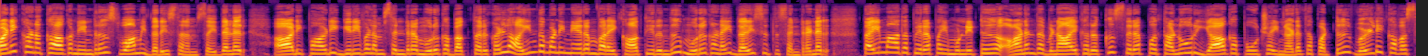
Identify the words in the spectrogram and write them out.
மணிக்கணக்காக நின்று சுவாமி தரிசனம் செய்தனர். ஆடிப்பாடி கிரிவலம் சென்ற முருக பக்தர்கள் ஐந்து மணி நேரம் வரை காத்திருந்து முருகனை தரிசித்து சென்றனர். தை மாத பிறப்பை முன்னிட்டு ஆனந்த விநாயகருக்கு சிறப்பு தனூர் யாக பூஜை நடத்தப்பட்டு வெள்ளிக்கவச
